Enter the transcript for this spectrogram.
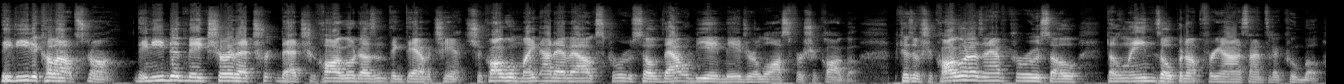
They need to come out strong. They need to make sure that that Chicago doesn't think they have a chance. Chicago might not have Alex Caruso. That would be a major loss for Chicago. Because if Chicago doesn't have Caruso, the lanes open up for Giannis Antetokounmpo.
